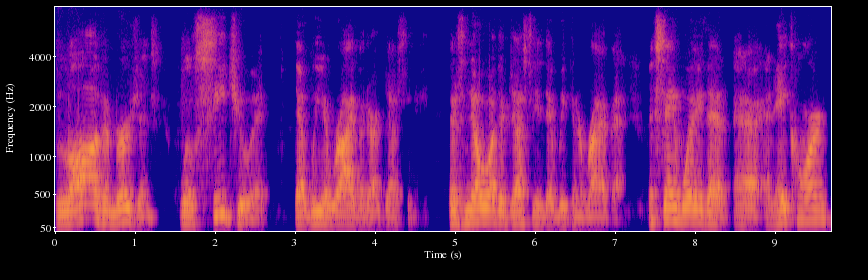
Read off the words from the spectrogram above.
law of emergence will see to it that we arrive at our destiny. There's no other destiny that we can arrive at. The same way that uh, an acorn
